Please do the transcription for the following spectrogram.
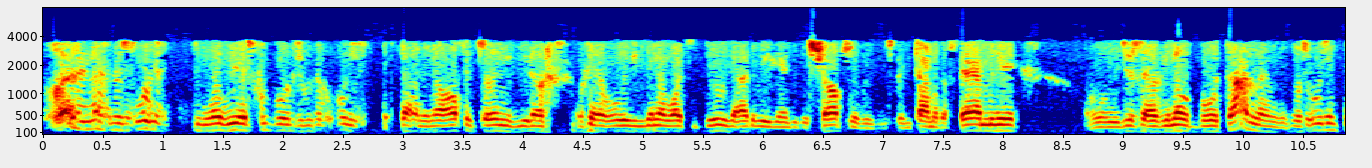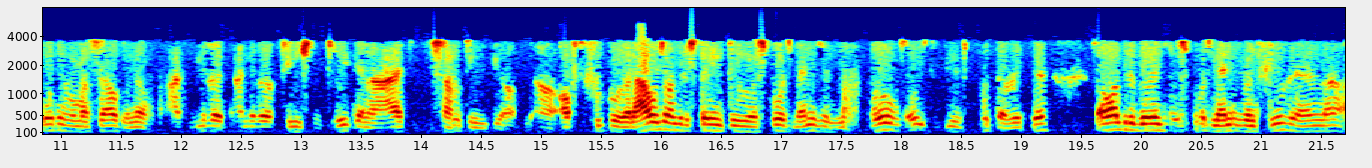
well, you know, there's always, you know, we as footballers, we have always time, you know, after training, you know, we have always, you know, what to do. Either we go to the shops or we spend time with the family, we just have, you know, both time, and it was always important for myself, you know, I never, I never finished the week, and I had something you know, uh, after football, and I was understanding to uh, sports management, my goal was always to be a sport director, so I wanted to go into the sports management field, and, uh,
